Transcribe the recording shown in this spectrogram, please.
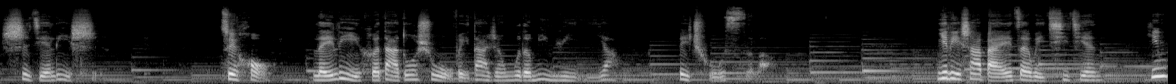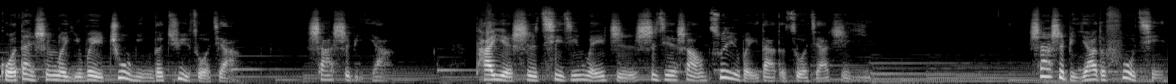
世界历史。最后，雷利和大多数伟大人物的命运一样，被处死了。伊丽莎白在位期间，英国诞生了一位著名的剧作家——莎士比亚。他也是迄今为止世界上最伟大的作家之一。莎士比亚的父亲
